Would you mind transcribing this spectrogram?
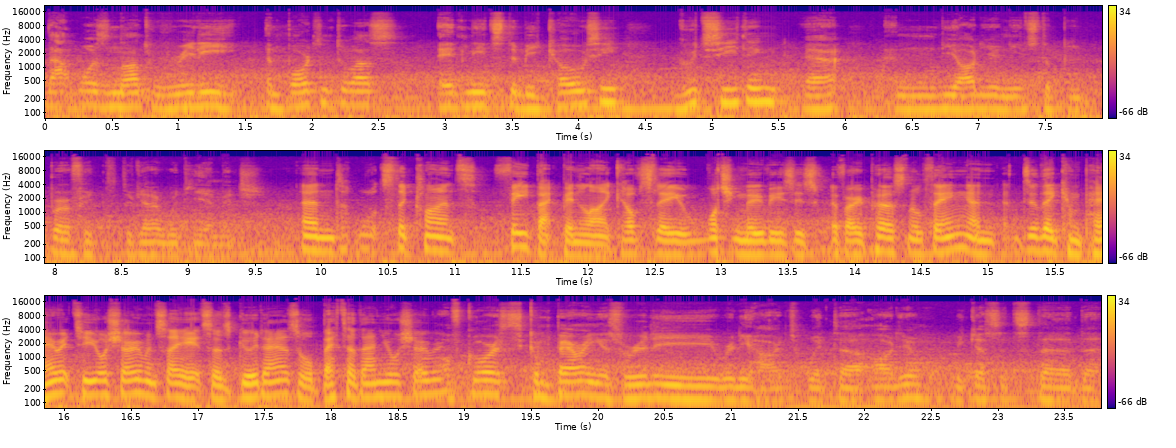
that was not really important to us. It needs to be cozy, good seating, yeah, and the audio needs to be perfect together with the image. And what's the client's feedback been like? Obviously, watching movies is a very personal thing, and do they compare it to your showroom and say it's as good as or better than your showroom? Of course, comparing is really, really hard with uh, audio because it's the, the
